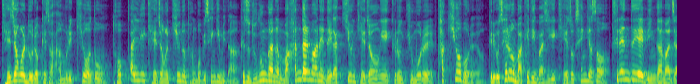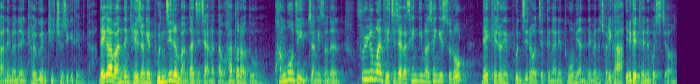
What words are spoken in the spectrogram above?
계정을 노력해서 아무리 키워도 더 빨리 계정을 키우는 방법이 생깁니다. 그래서 누군가는 막 한 달 만에 내가 키운 계정의 그런 규모를 팍 키워버려요. 그리고 새로운 마케팅 방식이 계속 생겨서 트렌드에 민감하지 않으면 결국엔 뒤처지게 됩니다. 내가 만든 계정의 본질은 망가지지 않았다고 하더라도 광고주 입장에서는 훌륭한 대체자가 생기면 생길수록 내 계정의 본질은 어쨌든 간에 도움이 안 되면 저리 가 이렇게 되는 것이죠.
